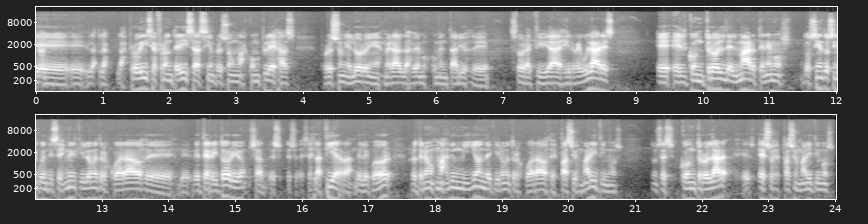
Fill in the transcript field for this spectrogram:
eh, eh, la- la- las provincias fronterizas siempre son más complejas, por eso en El Oro y en Esmeraldas vemos comentarios de, sobre actividades irregulares. Eh, el control del mar, tenemos 256 mil kilómetros cuadrados de, de- de territorio, o sea, es- es- esa es la tierra del Ecuador, pero tenemos más de un millón de kilómetros cuadrados de espacios marítimos. Entonces, controlar es- esos espacios marítimos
